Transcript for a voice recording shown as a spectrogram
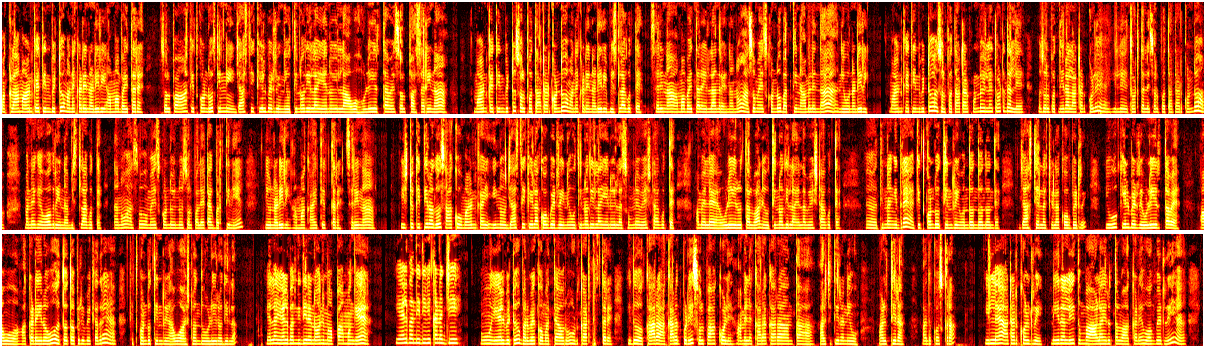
ಮಕ್ಕಳ ಮಾವಿನಕಾಯಿ ತಿಂದ್ಬಿಟ್ಟು ಮನೆ ಕಡೆ ನಡೀರಿ, ಅಮ್ಮ ಬೈತಾರೆ. ಸ್ವಲ್ಪ ಕಿತ್ಕೊಂಡು ತಿನ್ನಿ, ಜಾಸ್ತಿ ಕೀಳ್ಬೇಡ್ರಿ, ನೀವು ತಿನ್ನೋದಿಲ್ಲ, ಏನೂ ಇಲ್ಲ, ಅವು ಹುಳಿ ಇರ್ತವೆ ಸ್ವಲ್ಪ, ಸರಿನಾ? ಮಾವಿನಕಾಯಿ ತಿಂದ್ಬಿಟ್ಟು ಸ್ವಲ್ಪ ಹೊತ್ತು ಆಟ ಆಡ್ಕೊಂಡು ಮನೆ ಕಡೆ ನಡೀರಿ, ಬಿಸಿಲಾಗುತ್ತೆ. ಸರಿನಾ? ಅಮ್ಮ ಬೈತಾರೆ, ಇಲ್ಲಾಂದ್ರೆ ನಾನು ಹಸು ಮೇಯಿಸ್ಕೊಂಡು ಬರ್ತೀನಿ, ಆಮೇಲಿಂದ ನೀವು ನಡೀರಿ. ಮಾವಿನಕಾಯಿ ತಿಂದ್ಬಿಟ್ಟು ಸ್ವಲ್ಪ ಹೊತ್ತು ಆಟ ಆಡ್ಕೊಂಡು ಇಲ್ಲೇ ತೋಟದಲ್ಲಿ, ಸ್ವಲ್ಪ ಹೊತ್ತು ನೀರಲ್ಲಿ ಆಟಾಡ್ಕೊಳ್ಳಿ ಇಲ್ಲಿ ತೋಟದಲ್ಲಿ ಸ್ವಲ್ಪ ಹೊತ್ತು ಆಟ ಆಡ್ಕೊಂಡು ಮನೆಗೆ ಹೋಗ್ರಿ, ಇನ್ನು ಬಿಸಿಲಾಗುತ್ತೆ. ನಾನು ಹಸು ಮೇಯಿಸ್ಕೊಂಡು ಇನ್ನೂ ಸ್ವಲ್ಪ ಲೇಟಾಗಿ ಬರ್ತೀನಿ. ನೀವು ನಡೀರಿ, ಅಮ್ಮ ಕಾಯ್ತಿರ್ತಾರೆ. ಸರಿನಾ? ಇಷ್ಟು ಕಿತ್ತಿರೋದು ಸಾಕು, ಮಾವಿನಕಾಯಿ. ಇನ್ನು ಜಾಸ್ತಿ ಕೀಳಕ್ಕೆ ಹೋಗ್ಬೇಡ್ರಿ. ನೀವು ತಿನ್ನೋದಿಲ್ಲ, ಏನೂ ಇಲ್ಲ ಸುಮ್ಮನೆ ವೇಸ್ಟ್ ಆಗುತ್ತೆ. ಆಮೇಲೆ ಹುಳಿ ಇರುತ್ತಲ್ವಾ, ನೀವು ತಿನ್ನೋದಿಲ್ಲ, ಎಲ್ಲ ವೇಸ್ಟ್ ಆಗುತ್ತೆ. ತಿನ್ನಂಗಿದ್ರೆ ಕಿತ್ಕೊಂಡು ತಿನ್ನಿರಿ ಒಂದೊಂದೊಂದೊಂದೇ. ಜಾಸ್ತಿ ಎಲ್ಲ ಕೀಳಕ್ಕೆ ಹೋಗ್ಬೇಡ್ರಿ. ಇವು ಕೀಳ್ಬೇಡ್ರಿ, ಹುಳಿ ಇರ್ತವೆ. ಅವು ಆ ಕಡೆ ಇರೋವು ತೋತೋಪಿರಿ ಬೇಕಾದರೆ ಕಿತ್ಕೊಂಡು ತಿನ್ನಿರಿ ಅವು ಅಷ್ಟೊಂದು ಹುಳಿ ಇರೋದಿಲ್ಲ. ಎಲ್ಲ ಹೇಳಿ ಬಂದಿದ್ದೀರೇನೋ ನಿಮ್ಮ ಅಪ್ಪ ಅಮ್ಮಂಗೆ? ಹೇಳಿ ಬಂದಿದ್ದೀವಿ ಕಣಜ್ಜಿ. ಹ್ಞೂ, ಹೇಳ್ಬಿಟ್ಟು ಬರಬೇಕು. ಮತ್ತೆ ಅವರು ಹುಡ್ಕಾಡ್ತಿರ್ತಾರೆ ಇದು ಖಾರ, ಖಾರದ ಪುಡಿ ಸ್ವಲ್ಪ ಹಾಕ್ಕೊಳ್ಳಿ. ಆಮೇಲೆ ಖಾರ ಖಾರ ಅಂತ ಅರ್ಚ್ತೀರ ನೀವು? ಅಳ್ತೀರ? ಅದಕ್ಕೋಸ್ಕರ. ಇಲ್ಲೇ ಆಟಾಡ್ಕೊಳ್ರಿ ನೀರಲ್ಲಿ ತುಂಬ ಆಳ ಇರುತ್ತಲ್ವ? ಆ ಕಡೆ ಹೋಗ್ಬೇಡ್ರಿ.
